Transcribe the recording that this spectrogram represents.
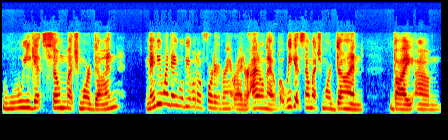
we get so much more done. Maybe one day we'll be able to afford a grant writer. I don't know, but we get so much more done by, um,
